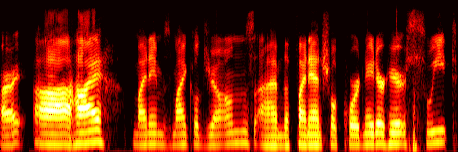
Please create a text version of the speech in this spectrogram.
All right. Uh, hi, my name is Michael Jones. I'm the financial coordinator here at Sweet,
